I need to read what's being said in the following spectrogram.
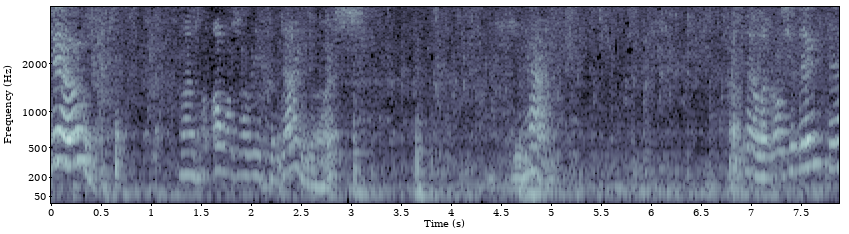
Zo, dan is alles alweer gedaan, jongens. Ja. Sneller als je denkt, hè?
